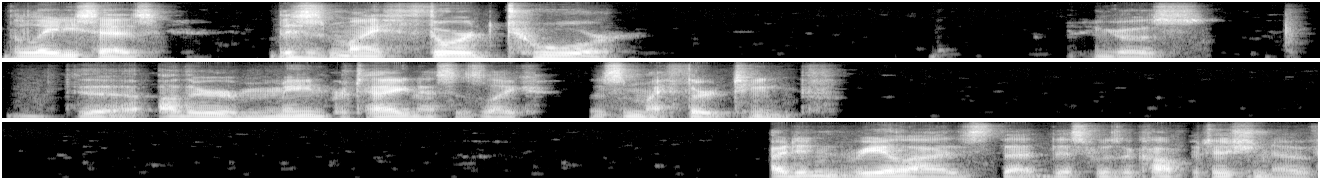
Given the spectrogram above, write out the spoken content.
The lady says, This is my third tour. He goes, The other main protagonist is like, This is my 13th. I didn't realize that this was a competition of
